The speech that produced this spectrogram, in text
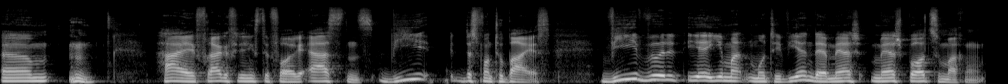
Ähm, Hi, Frage für die nächste Folge. Erstens, wie, das von Tobias, wie würdet ihr jemanden motivieren, der mehr, mehr Sport zu machen?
